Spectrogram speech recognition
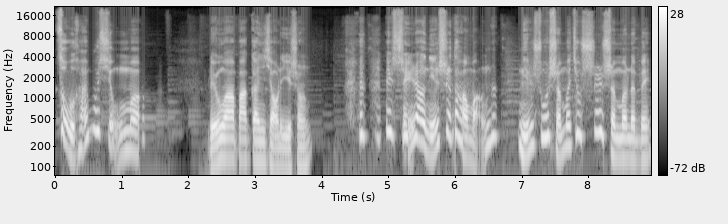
走还不行吗？刘阿八干笑了一声：“哼，谁让您是大王呢？您说什么就是什么了呗。”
